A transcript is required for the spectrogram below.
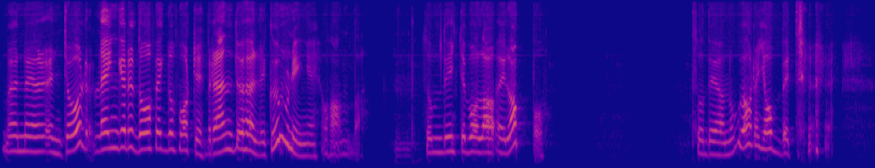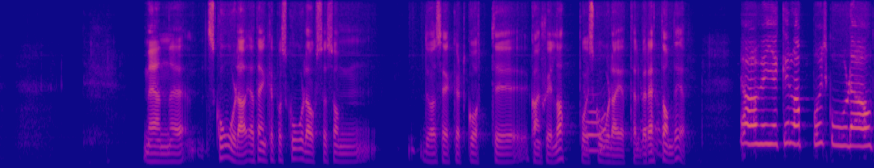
Men eh, inte längre, då fick de till Brändö eller Kumlinge och handla. Som det inte var la, lapp på. Så det har nog varit jobbigt. Men eh, skola, jag tänker på skola också som du har säkert gått eh, kanske i lapp på i skola ett eller berätta om det. Ja, vi gick i Lappo i skola och,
